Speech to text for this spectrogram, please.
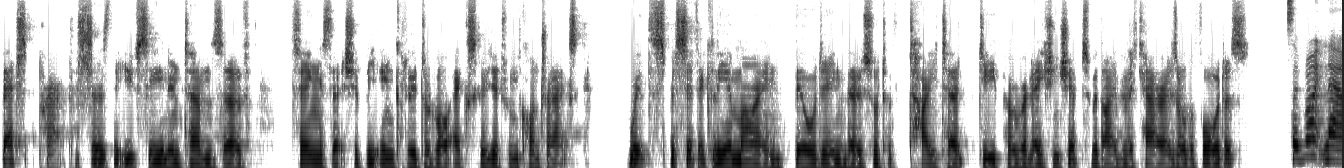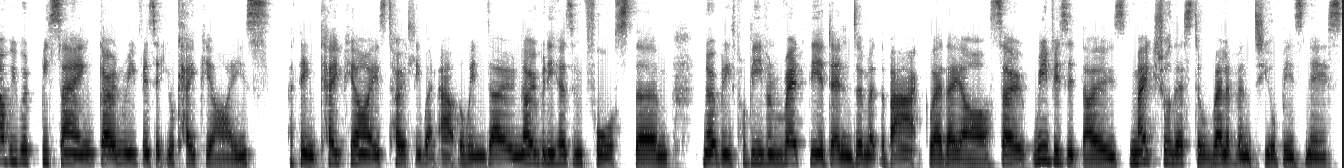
best practices that you've seen in terms of things that should be included or excluded from contracts with specifically in mind building those sort of tighter, deeper relationships with either the carriers or the forwarders? So, right now, we would be saying go and revisit your KPIs. I think KPIs totally went out the window. Nobody has enforced them. Nobody's probably even read the addendum at the back where they are. So, revisit those, make sure they're still relevant to your business.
